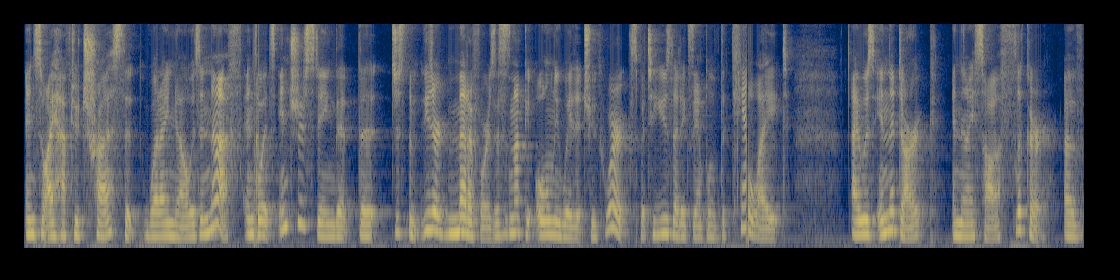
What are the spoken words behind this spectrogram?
And so I have to trust that what I know is enough. And so it's interesting that the just the, these are metaphors. This is not the only way that truth works, but to use that example of the candlelight, I was in the dark and then I saw a flicker of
